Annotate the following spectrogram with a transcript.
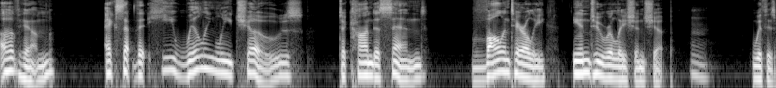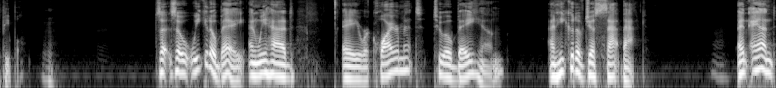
of him except that he willingly chose to condescend voluntarily into relationship Mm. with his people. Mhm. So so we could obey and we had a requirement to obey him and he could have just sat back. And and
